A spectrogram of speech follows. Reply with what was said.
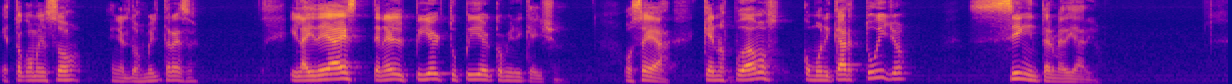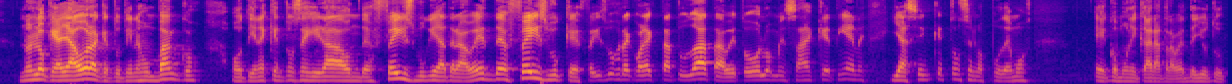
esto comenzó en el 2013, y la idea es tener el peer-to-peer communication. O sea, que nos podamos comunicar tú y yo sin intermediario. No es lo que hay ahora, que tú tienes un banco o tienes que entonces ir a donde Facebook y a través de Facebook, que Facebook recolecta tu data, ve todos los mensajes que tienes y así es que entonces nos podemos eh, comunicar a través de YouTube.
